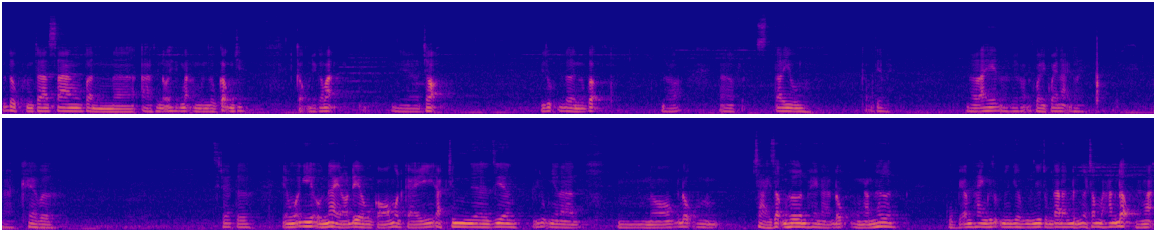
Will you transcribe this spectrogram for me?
tiếp tục chúng ta sang phần à, à, xin lỗi các bạn muốn dấu cộng chứ? Cộng thì các bạn à, chọn. Ví dụ như là dấu cộng. Đó. À, stadium. Cộng tiếp này. Nó đã hết rồi các bạn quay quay lại thôi. À, cover. Strater thì mỗi cái hiệu ứng này nó đều có một cái đặc trưng à, riêng. Ví dụ như là nó cái độ trải rộng hơn hay là độ ngắn hơn. Của cái âm thanh ví dụ như như chúng ta đang đứng ở trong một hang động chẳng hạn,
